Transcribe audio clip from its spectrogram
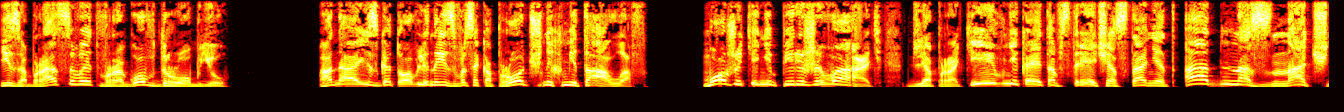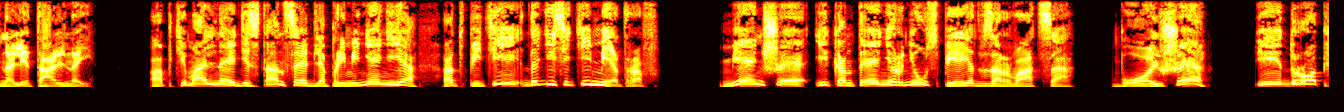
и забрасывает врагов дробью. Она изготовлена из высокопрочных металлов. Можете не переживать, для противника эта встреча станет однозначно летальной. Оптимальная дистанция для применения от 5 до 10 метров. Меньше, и контейнер не успеет взорваться. Больше, и дробь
